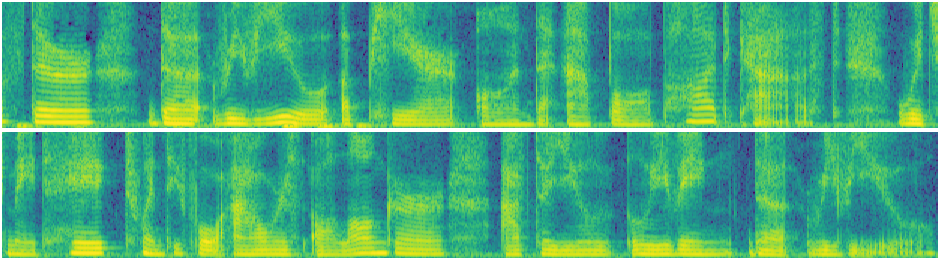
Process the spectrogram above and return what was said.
after the review appear on the Apple podcast, which may take 24 hours or longer after you leaving the review.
